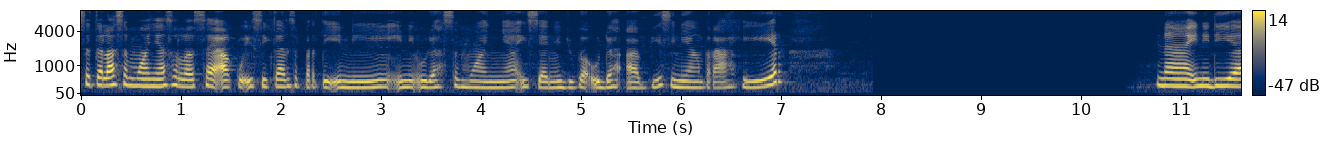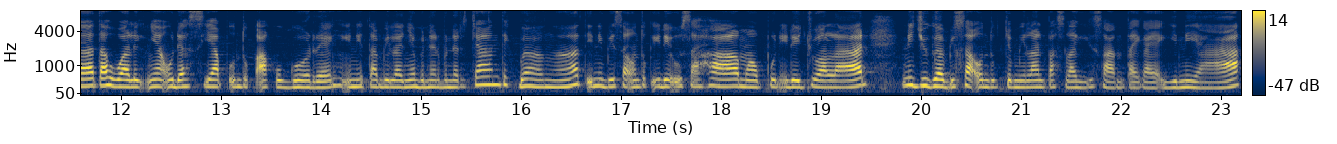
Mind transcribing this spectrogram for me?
setelah semuanya selesai aku isikan seperti ini ini udah semuanya isiannya juga udah habis ini yang terakhir Nah ini dia tahu waliknya udah siap untuk aku goreng. Ini tampilannya benar-benar cantik banget. Ini bisa untuk ide usaha maupun ide jualan. Ini juga bisa untuk cemilan pas lagi santai kayak gini ya.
